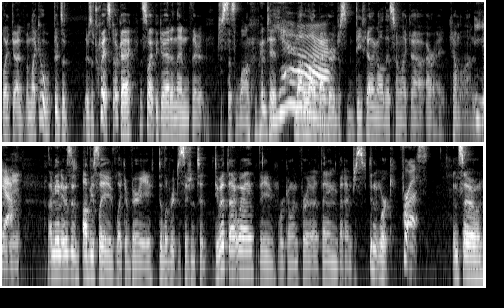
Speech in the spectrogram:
like, I'm like, oh, there's a there's a twist. Okay, this might be good, and then there just this long-winded Yeah. monologue by her just detailing all this, and I'm like, oh, all right, come on, Yeah. movie. I mean, it was a, obviously like a very deliberate decision to do it that way. They were going for a thing, but it just didn't work. for us And so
